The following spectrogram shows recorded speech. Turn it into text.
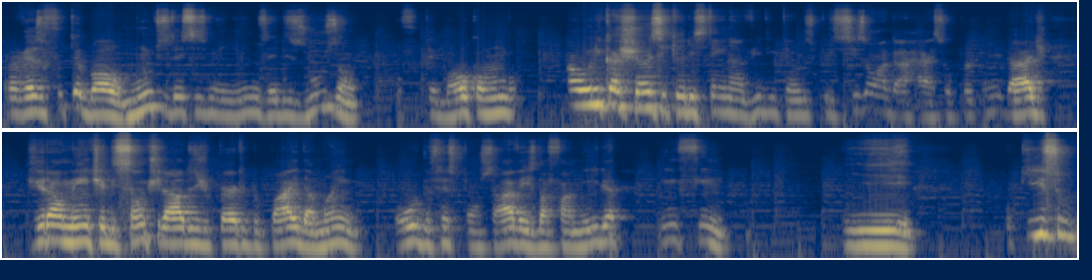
através do futebol. Muitos desses meninos, eles usam o futebol como a única chance que eles têm na vida, então eles precisam agarrar essa oportunidade. Geralmente eles são tirados de perto do pai, da mãe ou dos responsáveis da família, enfim. E o que isso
